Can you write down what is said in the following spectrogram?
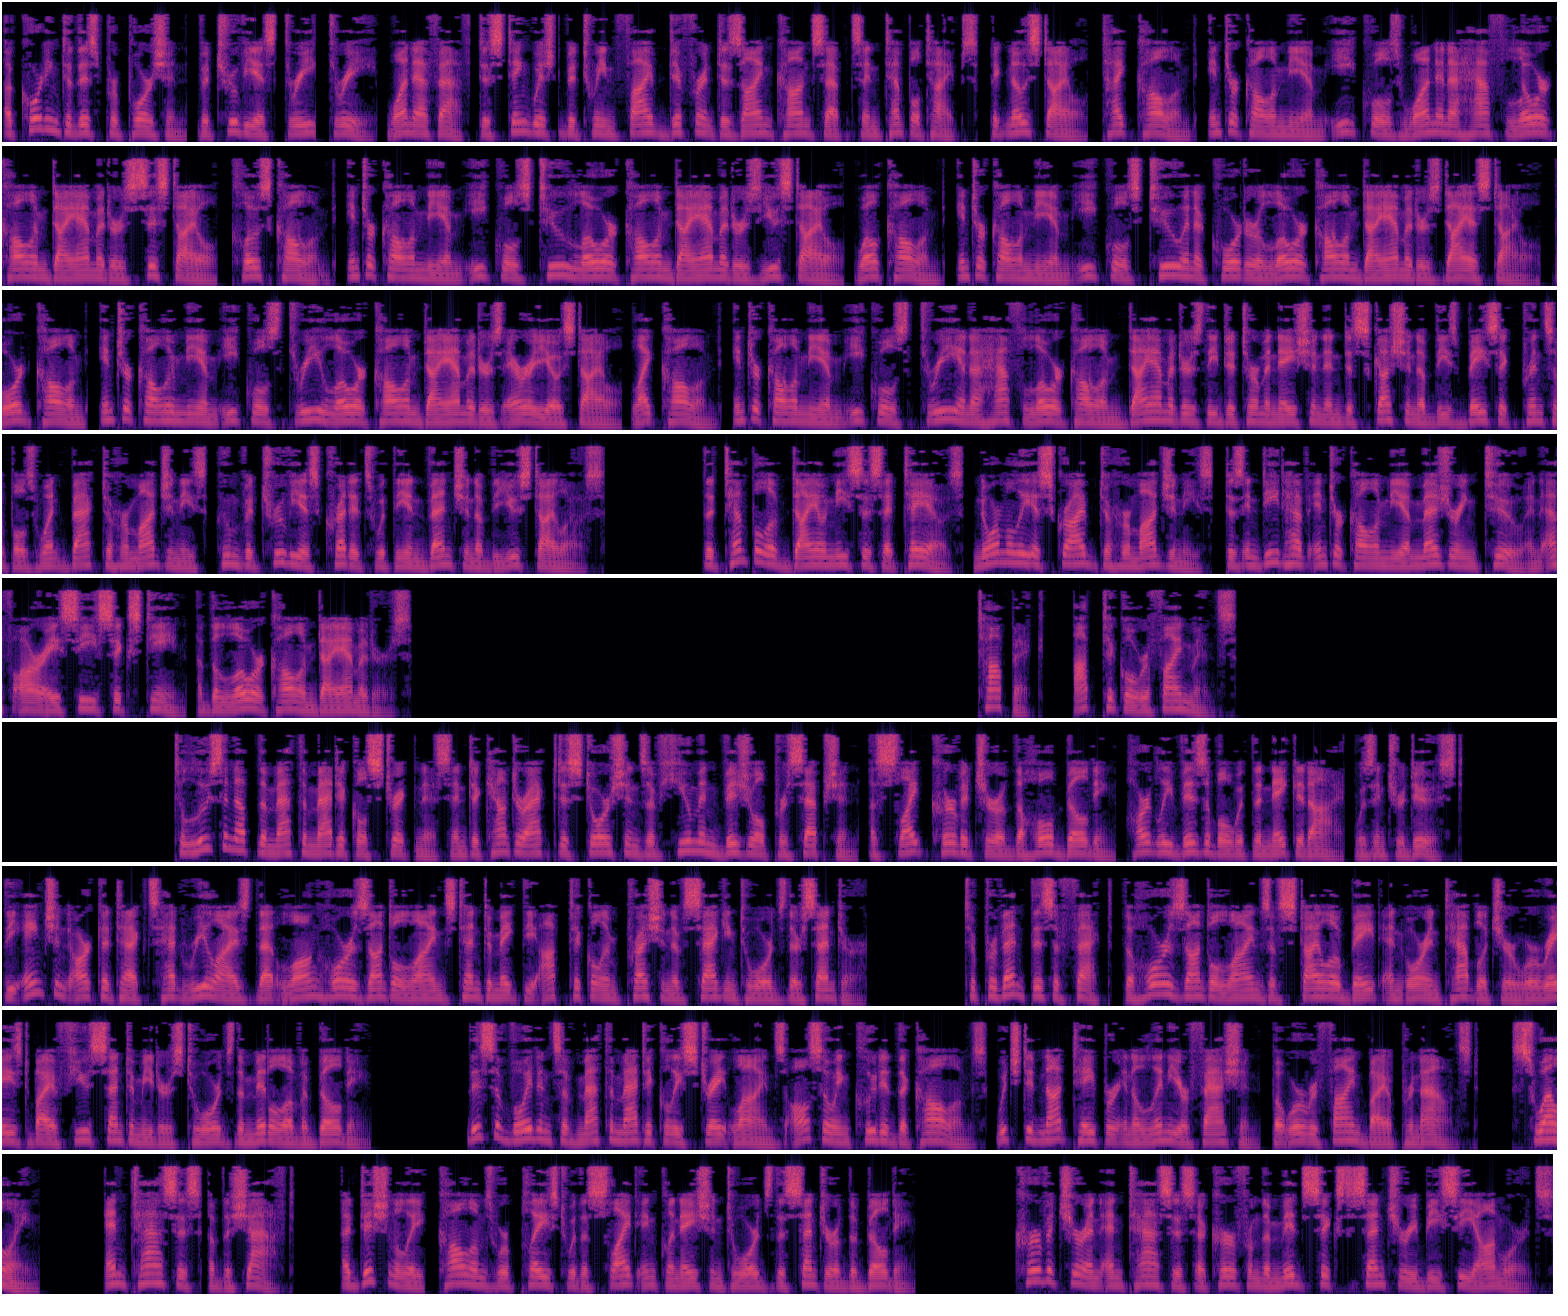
According to this proportion, Vitruvius 3, 3, 1 ff distinguished between five different design concepts and temple types, pycnostyle, tight columned, intercolumnium equals 1 and a half lower column diameters systyle, close columned, intercolumnium equals 2 lower column diameters eustyle, well columned, intercolumnium equals 2 and a quarter lower column diameters diastyle, board columned, intercolumnium equals 3 lower column diameters areostyle, light columned, intercolumnium equals equals 3 and a half lower column diameters. The determination and discussion of these basic principles went back to Hermogenes, whom Vitruvius credits with the invention of the eustylos. The temple of Dionysus at Teos, normally ascribed to Hermogenes, does indeed have intercolumnia measuring 2 and frac 16, of the lower column diameters. Optical refinements To loosen up the mathematical strictness and to counteract distortions of human visual perception, a slight curvature of the whole building, hardly visible with the naked eye, was introduced. The ancient architects had realized that long horizontal lines tend to make the optical impression of sagging towards their center. To prevent this effect, the horizontal lines of stylobate and or entablature were raised by a few centimeters towards the middle of a building. This avoidance of mathematically straight lines also included the columns, which did not taper in a linear fashion, but were refined by a pronounced swelling entasis of the shaft. Additionally, columns were placed with a slight inclination towards the center of the building. Curvature and entasis occur from the mid-6th century BC onwards.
